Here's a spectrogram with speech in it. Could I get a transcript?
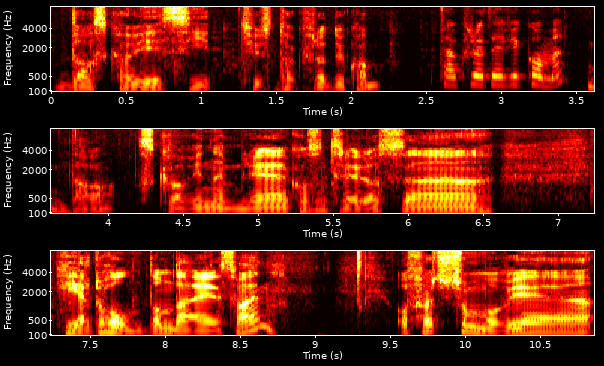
Da skal vi si tusen takk for at du kom. Takk for at jeg fikk komme. Da skal vi nemlig konsentrere oss uh, helt og holdent om deg, Svein. Og først så må vi eh,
